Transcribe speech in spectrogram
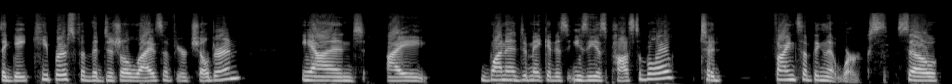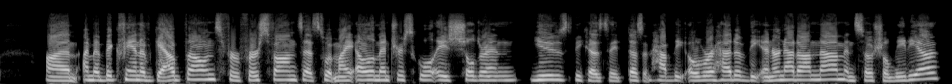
the gatekeepers for the digital lives of your children. And I wanted to make it as easy as possible to find something that works. So um, I'm a big fan of Gabb phones for first phones. That's what my elementary school age children use because it doesn't have the overhead of the internet on them and social media.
